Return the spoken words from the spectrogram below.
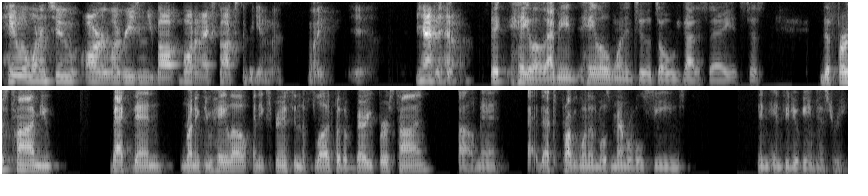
Halo One and Two are the reason you bought bought an Xbox to begin with. Like you have to have them. It, Halo. I mean, Halo one and two. It's all we got to say. It's just the first time you back then running through Halo and experiencing the flood for the very first time. Oh man, that- that's probably one of the most memorable scenes in, in video game history.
